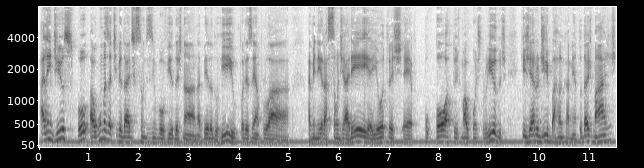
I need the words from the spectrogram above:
Além disso, ou algumas atividades que são desenvolvidas na, na beira do rio, por exemplo, a, a mineração de areia e outros é, portos mal construídos, que geram o desbarrancamento das margens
